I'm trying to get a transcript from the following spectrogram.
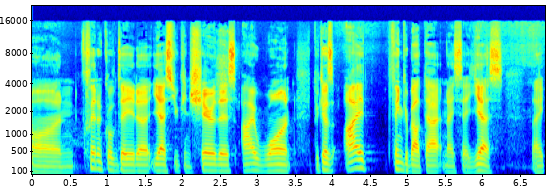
on clinical data. Yes you can share this. I want because i think about that and i say yes like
